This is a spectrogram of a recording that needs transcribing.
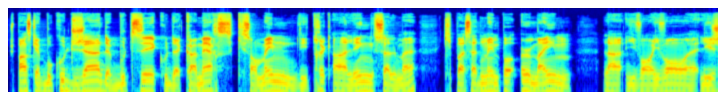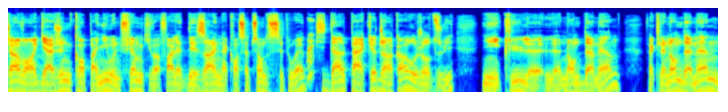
je pense que beaucoup de gens de boutiques ou de commerces qui sont même des trucs en ligne seulement, qui possèdent même pas eux-mêmes. Là, ils vont, ils vont, euh, les gens vont engager une compagnie ou une firme qui va faire le design, la conception du site web. Puis dans le package encore aujourd'hui, il inclut le, le nom de domaine. Fait que le nom de domaine,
